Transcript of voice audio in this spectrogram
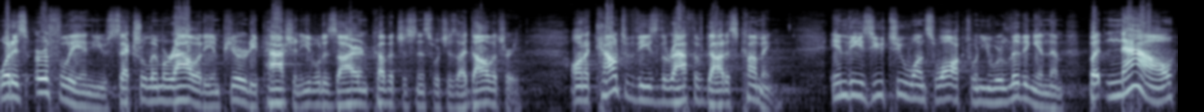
what is earthly in you sexual immorality, impurity, passion, evil desire, and covetousness, which is idolatry. On account of these, the wrath of God is coming. In these you too once walked when you were living in them. But now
